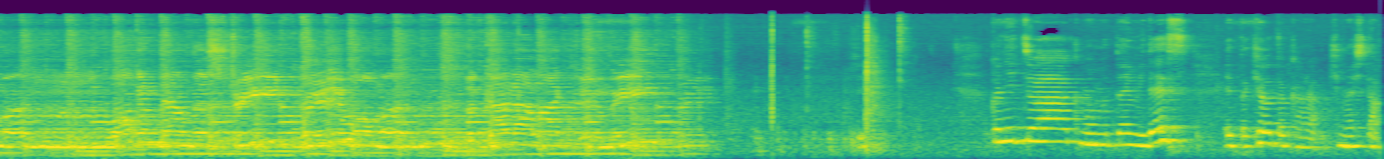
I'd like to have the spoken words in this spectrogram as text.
こんにちは、熊本恵美です。えっと、京都から来ました。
